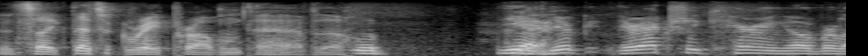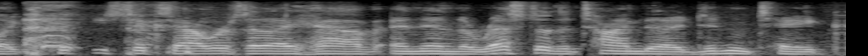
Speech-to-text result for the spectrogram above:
it's like that's a great problem to have, though. Yeah, Yeah. they're they're actually carrying over like 56 hours that I have, and then the rest of the time that I didn't take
